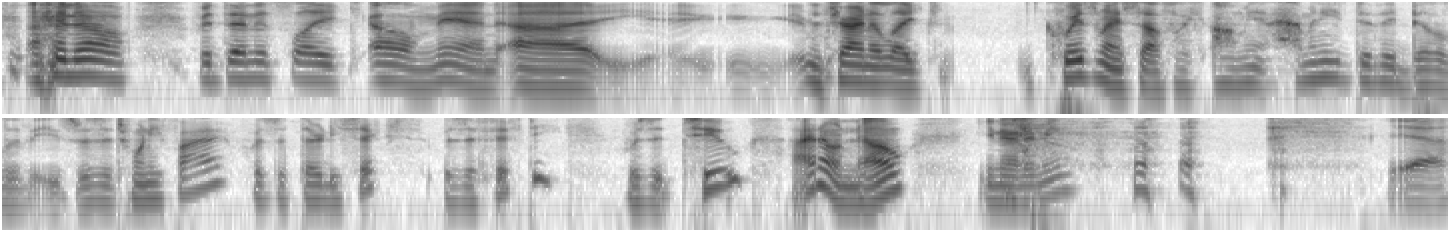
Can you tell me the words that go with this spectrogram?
I know, but then it's like, oh man, uh, I'm trying to like quiz myself, like, oh man, how many did they build of these? Was it 25? Was it 36? Was it 50? Was it two? I don't know. You know what I mean? yeah.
